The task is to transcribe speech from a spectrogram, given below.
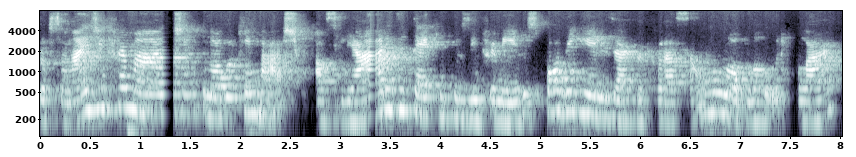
Profissionais de enfermagem, logo aqui embaixo, auxiliares e técnicos enfermeiros podem realizar perfuração no lóbulo auricular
